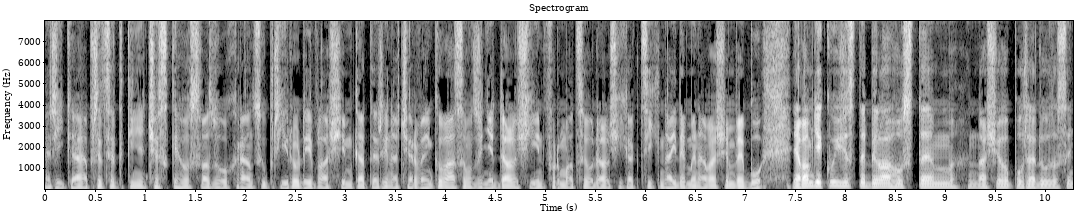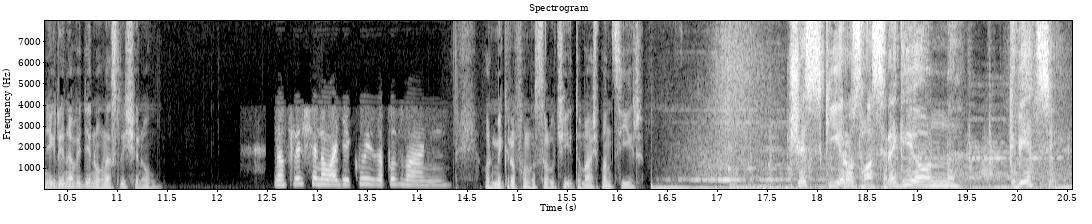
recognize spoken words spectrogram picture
říká předsedkyně Českého svazu ochránců přírody Vlašim Kateřina Červenková. Samozřejmě další informace o dalších akcích najdeme na vašem webu. Já vám děkuji, že jste byla hostem našeho pořadu zase někdy na viděnou, naslyšenou. Naslyšenou a děkuji za pozvání. Od mikrofonu se loučí i Tomáš Pancíř. Český rozhlas Region k věci.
